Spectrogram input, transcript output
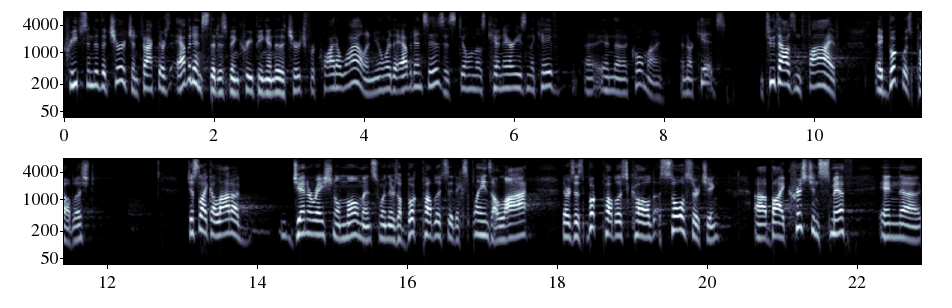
creeps into the church. In fact, there's evidence that has been creeping into the church for quite a while. And you know where the evidence is? It's still in those canaries in the cave, uh, in the coal mine, and our kids. In 2005, a book was published, just like a lot of generational moments when there's a book published that explains a lot. There's this book published called Soul Searching uh, by Christian Smith and uh,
